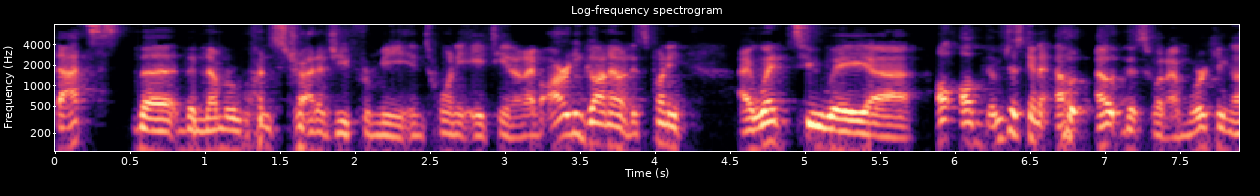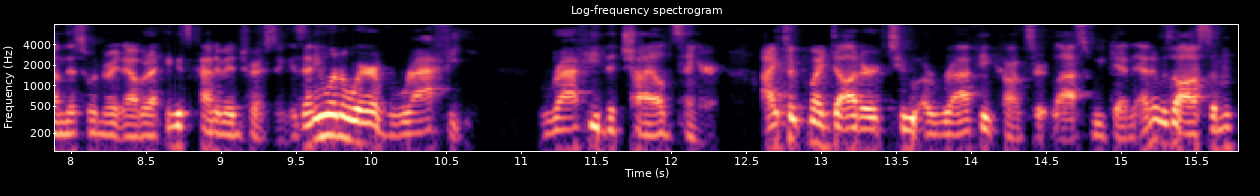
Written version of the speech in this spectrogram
That's the the number one strategy for me in 2018. And I've already gone out. It's funny. I went to a. Uh, I'll, I'm just going to out, out this one. I'm working on this one right now, but I think it's kind of interesting. Is anyone aware of Raffi? Raffi the child singer. I took my daughter to a Raffi concert last weekend, and it was awesome.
